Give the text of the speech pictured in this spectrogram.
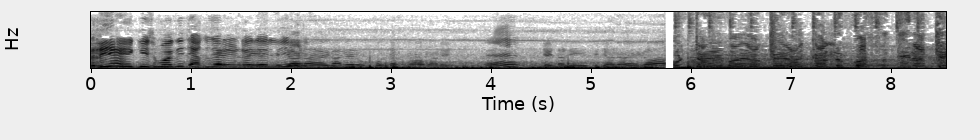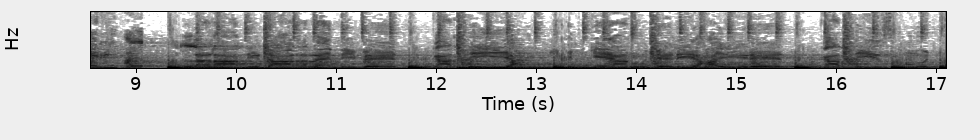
ਰੀਏ ਹੀ ਕਿਸਮਤ ਦੀ ਚੱਕ ਕੇ ਰਹਿਣੇ ਦੇ ਲਈ जाना हैगा ने उसको चकना हमारे हैं जे टली जाना हैगा ਟਾਈਮ ਆਇਆ ਮੇਰਾ ਗੱਲ ਵਸਦੀ ਨਾ ਤੇਰੀ ਲੜਾ ਦੀ ਡਾਰ ਰਹਿੰਦੀ ਵੇਟ ਕਰਦੀ ਆ ਕਿਆਂ ਨੂੰ ਜਿਹੜੀ ਹਾਈ ਰੇਟ ਕਰਦੀ ਸਮੁੱਚ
